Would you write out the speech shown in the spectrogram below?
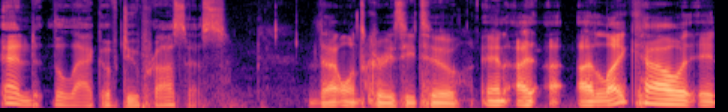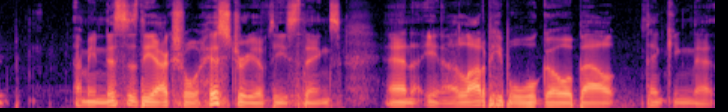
and the lack of due process. That one's crazy too, and I, I I like how it. I mean, this is the actual history of these things, and you know, a lot of people will go about thinking that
